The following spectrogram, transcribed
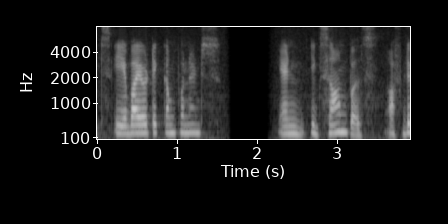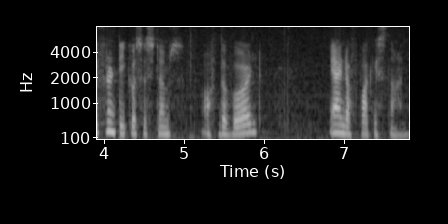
its abiotic components and examples of different ecosystems of the world and of Pakistan.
